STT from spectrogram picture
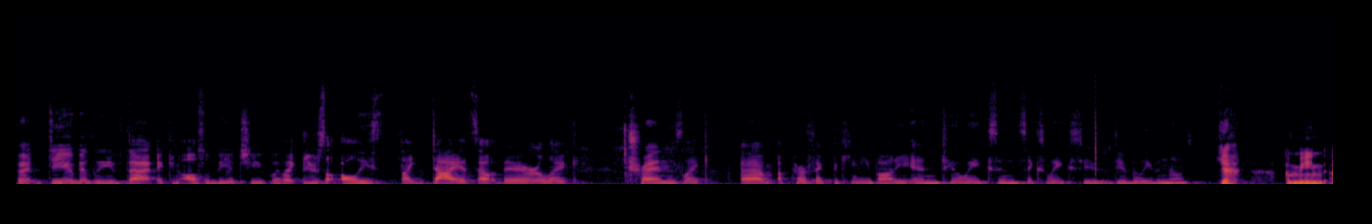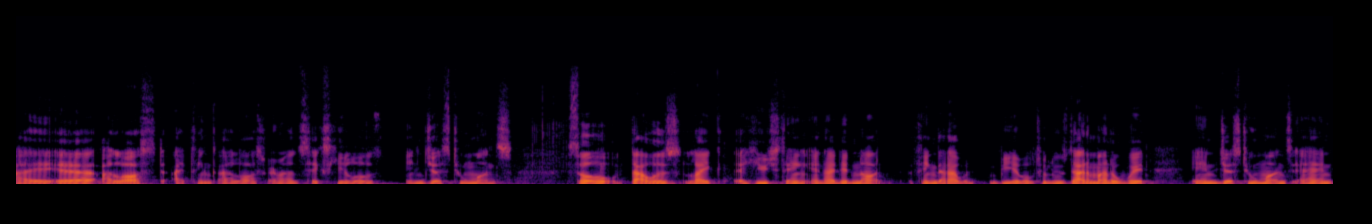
but do you believe that it can also be achieved with like there's all these like diets out there or like trends like um, a perfect bikini body in two weeks in six weeks? Do you, do you believe in those? Yeah, I mean, I uh, I lost. I think I lost around six kilos in just two months, so that was like a huge thing, and I did not think that I would be able to lose that amount of weight in just two months. And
